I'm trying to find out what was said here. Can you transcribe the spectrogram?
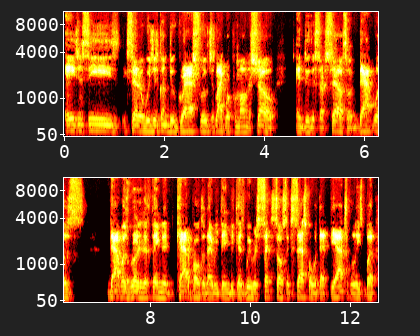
agencies, etc. We're just going to do grassroots, just like we're promoting a show, and do this ourselves. So that was that was really the thing that catapulted everything because we were so successful with that theatrical release. But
